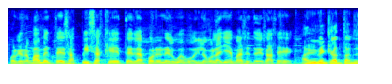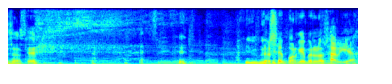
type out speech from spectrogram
Porque normalmente esas pizzas que te la ponen el huevo y luego la yema se te deshace. A mí me encantan esas. No sé por qué, pero lo sabía.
